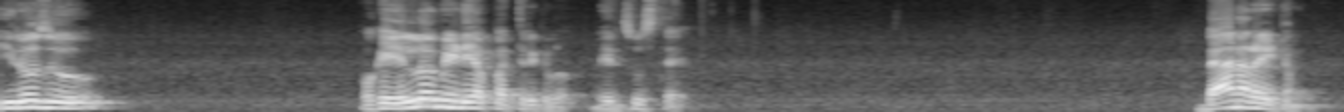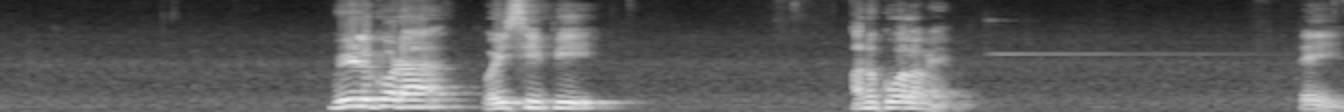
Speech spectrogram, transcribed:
ఈరోజు ఒక ఎల్లో మీడియా పత్రికలో మీరు చూస్తే బ్యానర్ ఐటమ్. వీళ్ళు కూడా వైసీపీ అనుకూలమే. అంటే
